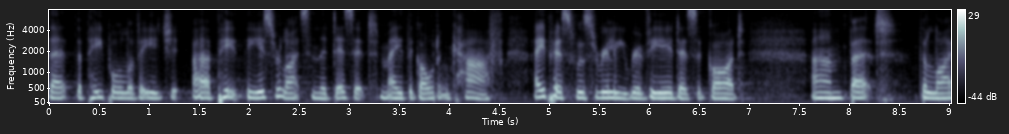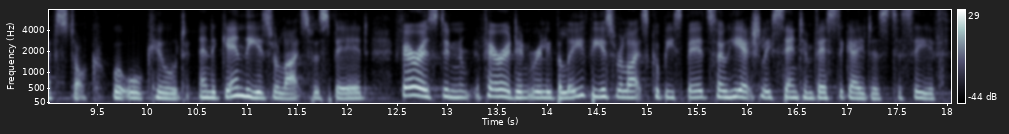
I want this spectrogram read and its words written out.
that the people of Egypt, uh, the Israelites in the desert, made the golden calf. Apis was really revered as a god, um, but the livestock were all killed. And again, the Israelites were spared. Pharaoh's didn't, Pharaoh didn't really believe the Israelites could be spared, so he actually sent investigators to see if,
